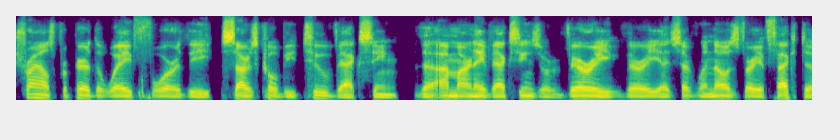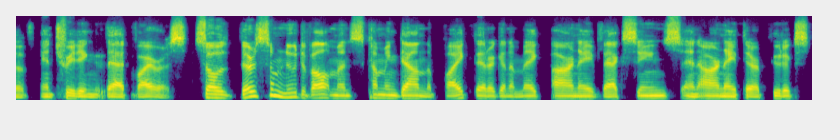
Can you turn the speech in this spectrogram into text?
trials prepared the way for the SARS CoV 2 vaccine. The mRNA vaccines are very, very, as everyone knows, very effective in treating that virus. So there's some new developments coming down the pike that are going to make RNA vaccines and RNA therapeutics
